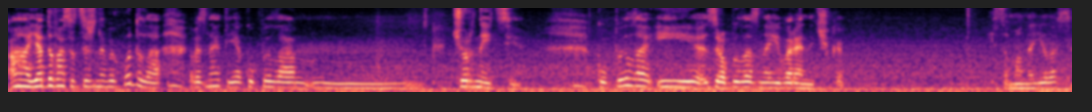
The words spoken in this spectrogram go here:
А, я до вас оце ж не виходила. Ви знаєте, я купила м, чорниці. Купила і зробила з неї варенички. І сама наїлася.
